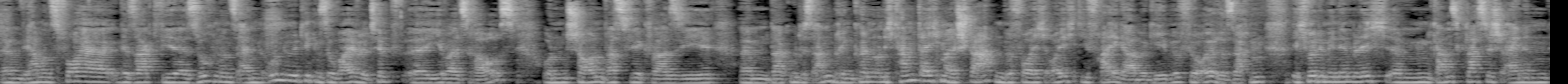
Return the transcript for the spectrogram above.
Ähm, wir haben uns vorher gesagt, wir suchen uns einen unnötigen Survival-Tipp äh, jeweils raus und schauen, was wir quasi ähm, da Gutes anbringen können. Und ich kann gleich mal starten, bevor ich euch die Freigabe gebe für eure Sachen. Ich würde mir nämlich ähm, ganz klassisch einen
